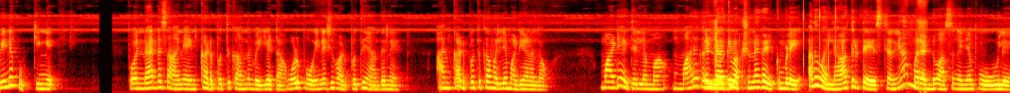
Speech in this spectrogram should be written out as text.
പിന്നെ കുക്കിങ് പൊന്നാരുടെ സാധനം എനിക്ക് അടുപ്പത്ത് കാണുന്ന വയ്യട്ടാ. ഓൾ പോയിന്റെ ശേഷം അടുപ്പത്ത് ഞാൻ തന്നെ. എനിക്ക് അടുപ്പത്ത് കാൻ വലിയ മടിയാണല്ലോ. മടിയായിട്ടല്ലമ്മ ഉമ്മാരെ ഉണ്ടാക്കി ഭക്ഷണം കഴിക്കുമ്പോഴേ അത് വല്ലാത്തൊരു ടേസ്റ്റാണ് ഞാൻ അമ്മ രണ്ട് മാസം കഴിഞ്ഞാൽ പോകൂലേ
